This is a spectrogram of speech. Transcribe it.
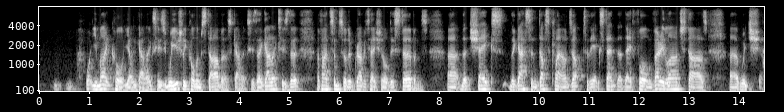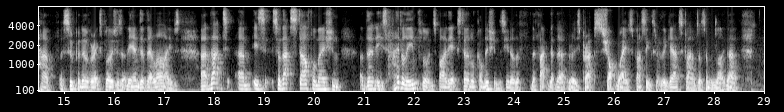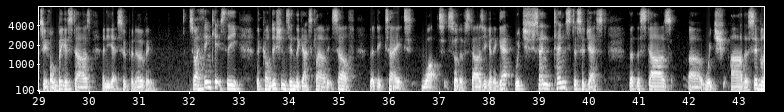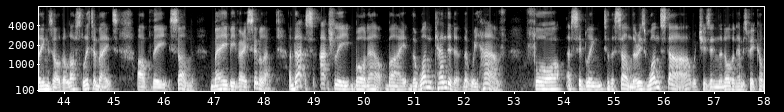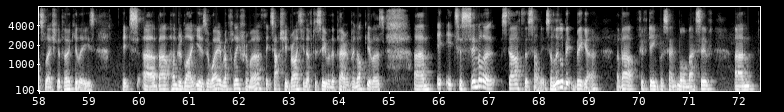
what you might call young galaxies. We usually call them starburst galaxies. They're galaxies that have had some sort of gravitational disturbance uh, that shakes the gas and dust clouds up to the extent that they form very large stars, uh, which have supernova explosions at the end of their lives. Uh, that um, is so that star formation that is heavily influenced by the external conditions. You know, the, the fact that there is perhaps shock waves passing through the gas clouds or something like that. So you form bigger stars and you get supernovae. So I think it's the the conditions in the gas cloud itself that dictate what sort of stars you're going to get, which sen- tends to suggest that the stars uh, which are the siblings or the lost littermates of the sun may be very similar. And that's actually borne out by the one candidate that we have for a sibling to the Sun. There is one star, which is in the northern hemisphere constellation of Hercules. It's uh, about 100 light years away, roughly, from Earth. It's actually bright enough to see with a pair of binoculars. Um, it, it's a similar star to the Sun. It's a little bit bigger, about 15% more massive, um,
